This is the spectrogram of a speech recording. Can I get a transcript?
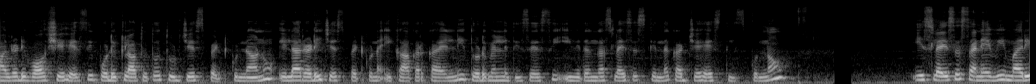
ఆల్రెడీ వాష్ చేసేసి పొడి క్లాత్తో తుడిచేసి పెట్టుకున్నాను. ఇలా రెడీ చేసి పెట్టుకున్న ఈ కాకరకాయల్ని తొడిమెల్ని తీసేసి ఈ విధంగా స్లైసెస్ కింద కట్ చేసేసి తీసుకుందాం. ఈ స్లైసెస్ అనేవి మరీ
